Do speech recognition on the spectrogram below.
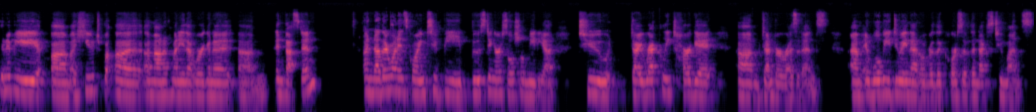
going to be um, a huge uh, amount of money that we're going to um, invest in. Another one is going to be boosting our social media to directly target um, Denver residents. Um, and we'll be doing that over the course of the next two months.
